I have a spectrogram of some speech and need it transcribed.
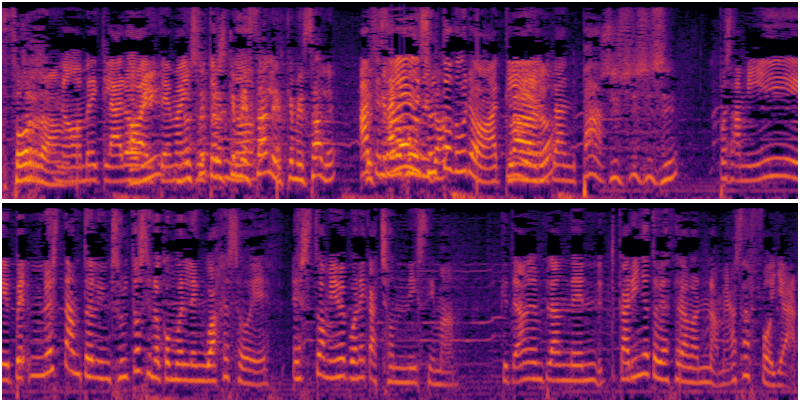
zorra. No, hombre, claro, el tema no sé, pero es que me sale, es que me sale. Ah, Es te que sale el insulto evitar. duro a ti, Claro. en plan, pa. Sí, sí, sí, sí. Pues a mí no es tanto el insulto, sino como el lenguaje soez. Esto a mí me pone cachondísima. Que te dan en plan de, cariño, te voy a hacer la mano. No, me vas a follar.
